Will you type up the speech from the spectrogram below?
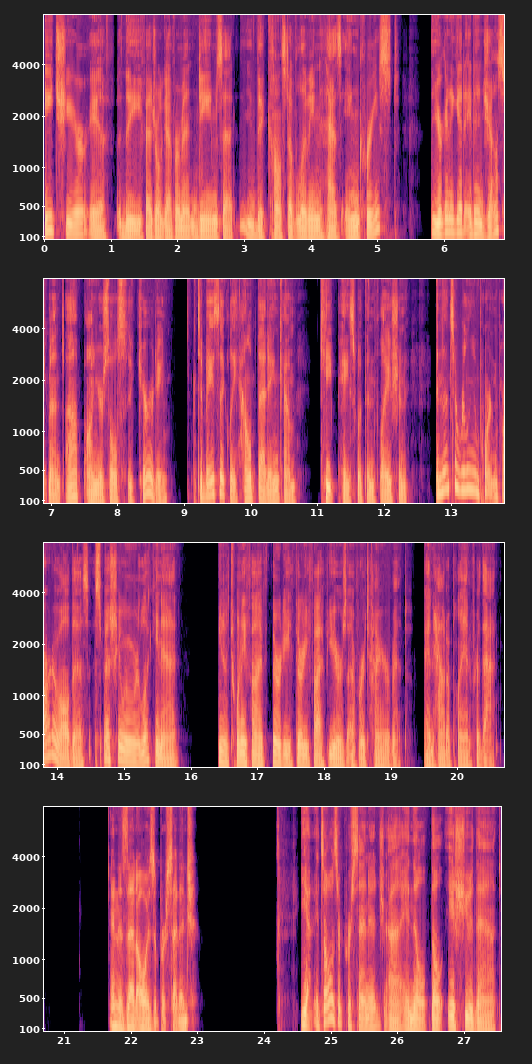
each year, if the federal government deems that the cost of living has increased, you're going to get an adjustment up on your Social Security to basically help that income keep pace with inflation. And that's a really important part of all this, especially when we're looking at, you know, 25, 30, 35 years of retirement and how to plan for that. And is that always a percentage? Yeah, it's always a percentage, uh, and they'll they'll issue that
